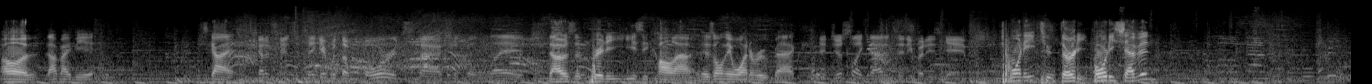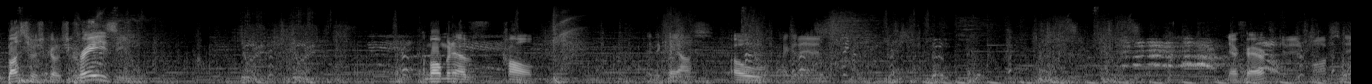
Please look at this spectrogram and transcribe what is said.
Oh, that might be it. He's got. He's got a chance to take it with a forward smash at the ledge. That was a pretty easy call out. There's only one route back. And just like that, it's anybody's game. 20 to 30. 47? Busters goes crazy. A moment of calm in the chaos. Oh, my goodness. Near fair. Off stage.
